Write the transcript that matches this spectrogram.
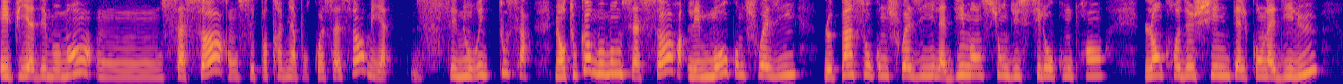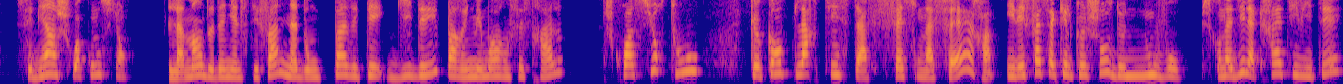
Et puis il y a des moments, on, ça sort, on ne sait pas très bien pourquoi ça sort, mais c'est nourri de tout ça. Mais en tout cas, au moment où ça sort, les mots qu'on choisit, le pinceau qu'on choisit, la dimension du stylo qu'on prend, l'encre de Chine telle qu'on la dilue, c'est bien un choix conscient. La main de Daniel Stéphane n'a donc pas été guidée par une mémoire ancestrale? Je crois surtout que quand l'artiste a fait son affaire, il est face à quelque chose de nouveau. Puisqu'on a dit la créativité,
